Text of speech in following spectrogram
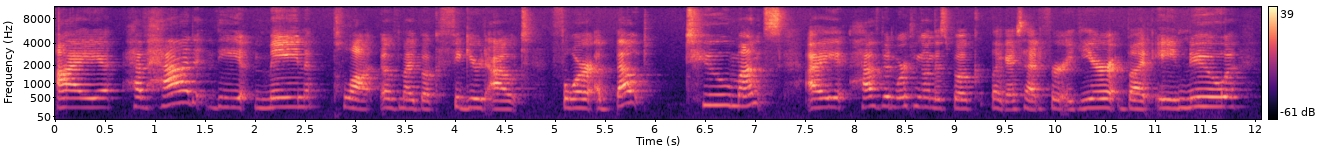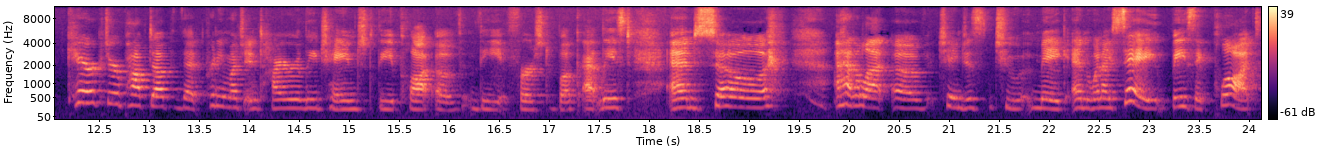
I have had the main plot of my book figured out for about two months. I have been working on this book, like I said, for a year, but a new character popped up that pretty much entirely changed the plot of the first book, at least. And so I had a lot of changes to make. And when I say basic plot,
